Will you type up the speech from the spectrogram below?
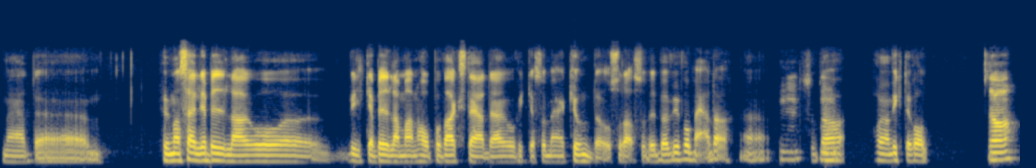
med eh, hur man säljer bilar och vilka bilar man har på verkstäder och vilka som är kunder och sådär. Så vi behöver ju vara med där. Eh, Så där Mm. har jag en viktig roll. Ja.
